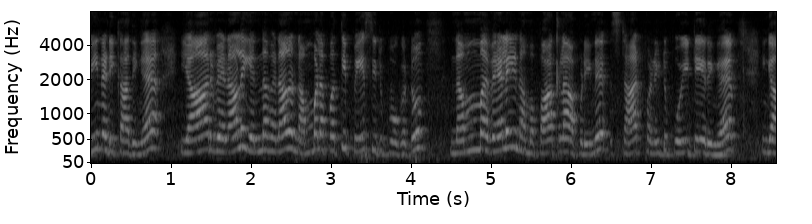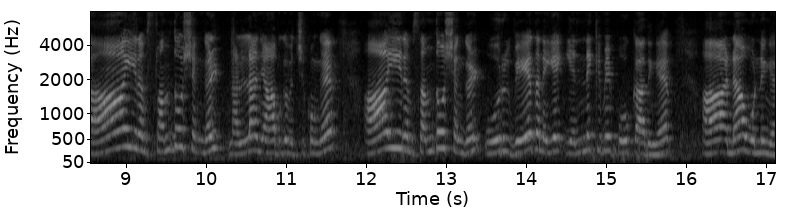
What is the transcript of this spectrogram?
வீணடிக்காதீங்க. யார் வேணாலும் என்ன வேணாலும் நம்மளை பத்தி பேசிட்டு போகட்டும். நம்ம வேலையை நம்ம பார்க்கலாம் அப்படின்னு ஸ்டார்ட் பண்ணிட்டு போயிட்டே இருங்க. இங்க ஆயிரம் சந்தோஷங்கள் நல்லா ஞாபகம் வச்சுக்கோங்க. ஆயிரம் சந்தோஷங்கள் ஒரு வேதனையை என்னைக்குமே போக்காதுங்க. ஆனா ஒண்ணுங்க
